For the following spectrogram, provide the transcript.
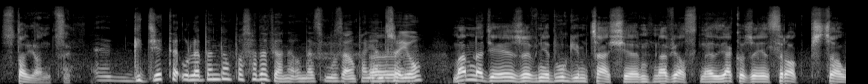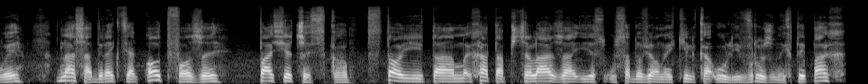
stojący. E, Gdzie te ule będą posadowione u nas w muzeum, E, panie Andrzeju? Mam nadzieję, że w niedługim czasie, na wiosnę, jako że jest rok pszczoły, nasza dyrekcja otworzy pasieczysko. Stoi tam chata pszczelarza i jest usadowionych kilka uli w różnych typach.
